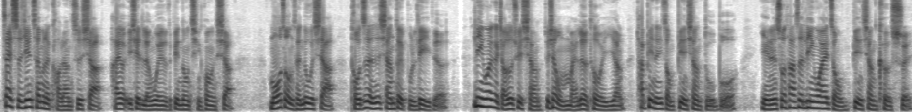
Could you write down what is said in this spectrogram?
在时间成本的考量之下，还有一些人为的变动情况下，某种程度下，投资人是相对不利的。另外一个角度去想，就像我们买乐透一样，它变成一种变相赌博，也能说它是另外一种变相课税。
